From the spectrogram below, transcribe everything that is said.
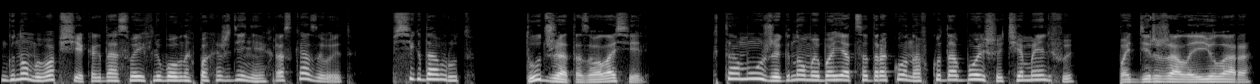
Гномы вообще, когда о своих любовных похождениях рассказывают, всегда врут». Тут же отозвалась Эль. К тому же гномы боятся драконов куда больше, чем эльфы, поддержала ее Лара.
